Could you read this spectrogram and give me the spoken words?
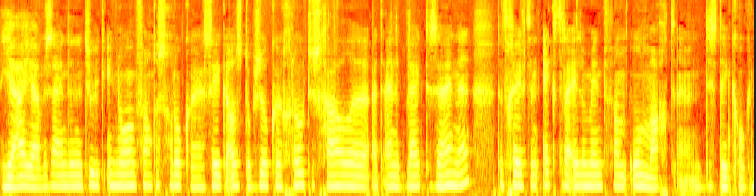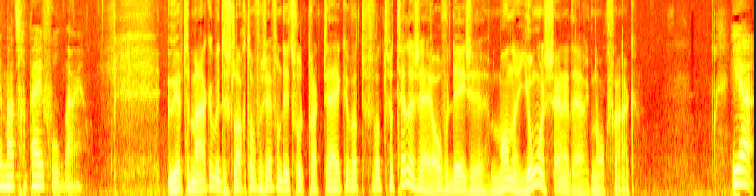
Ja, ja, we zijn er natuurlijk enorm van geschrokken. Zeker als het op zulke grote schaal uh, uiteindelijk blijkt te zijn. Hè. Dat geeft een extra element van onmacht. En het is denk ik ook in de maatschappij voelbaar. U hebt te maken met de slachtoffers hè, van dit soort praktijken. Wat, wat vertellen zij over deze mannen? Jongens zijn het eigenlijk nog vaak. Ja,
